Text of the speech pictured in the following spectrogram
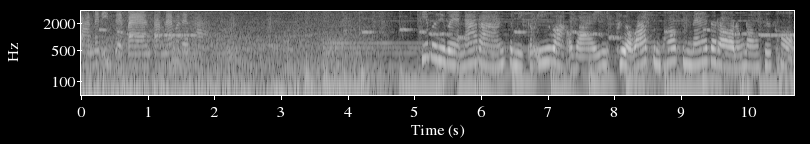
ร้าน Made in Japan ตามแม่มาเลยค่ะ ที่บริเวณหน้าร้านจะมีเก้าอี้วางเอาไว้ เผื่อว่าคุณพ่อคุณแม่จะรอน้องๆซื้อของ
